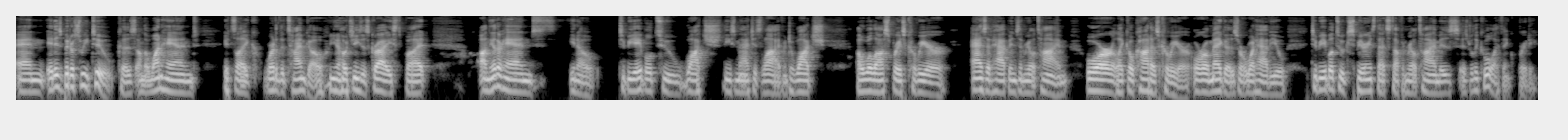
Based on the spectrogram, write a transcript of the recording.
and it is bittersweet too because on the one hand it's like where did the time go? You know jesus christ. But on the other hand you know to be able to watch these matches live and to watch a Will Ospreay's career as it happens in real time, or like Okada's career, or Omega's, or what have you, to be able to experience that stuff in real time is is really cool. I think Brady.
